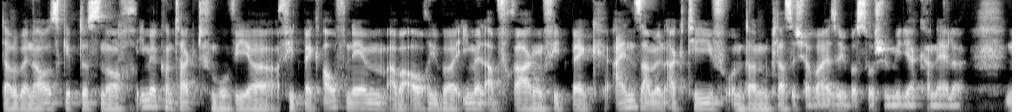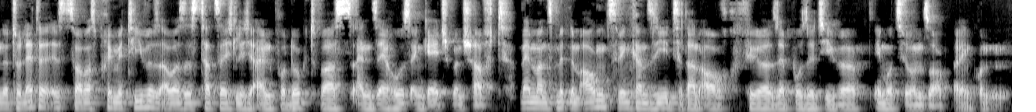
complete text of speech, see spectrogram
Darüber hinaus gibt es noch E-Mail-Kontakt, wo wir Feedback aufnehmen, aber auch über E-Mail-Abfragen Feedback einsammeln aktiv und dann klassischerweise über Social-Media-Kanäle. Eine Toilette ist zwar was Primitives, aber es ist tatsächlich ein Produkt, was ein sehr hohes Engagement schafft. Wenn man es mit einem Augenzwinkern sieht, dann auch für sehr positive Emotionen sorgt bei den Kunden.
